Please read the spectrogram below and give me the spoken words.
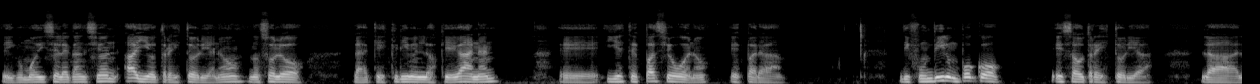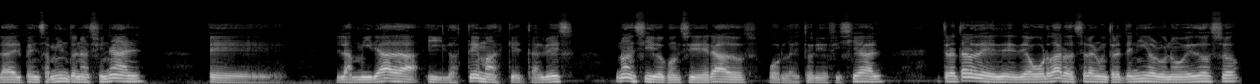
Y como dice la canción hay otra historia, ¿no? No solo la que escriben los que ganan. Eh, y este espacio, bueno, es para difundir un poco esa otra historia, la, del pensamiento nacional, eh, la mirada y los temas que tal vez no han sido considerados por la historia oficial, tratar de, abordar, de hacer algo entretenido, algo novedoso,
